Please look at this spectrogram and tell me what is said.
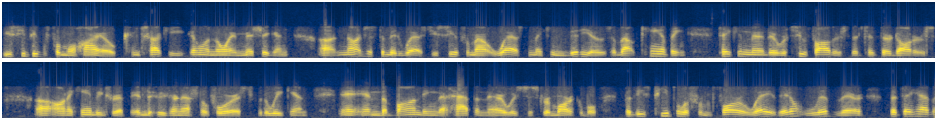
you see people from Ohio, Kentucky, Illinois, Michigan, uh, not just the Midwest. You see it from out west making videos about camping. Taking their, there were two fathers that took their daughters uh, on a camping trip into Hoosier National Forest for the weekend, and, and the bonding that happened there was just remarkable. But these people are from far away. They don't live there, but they have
